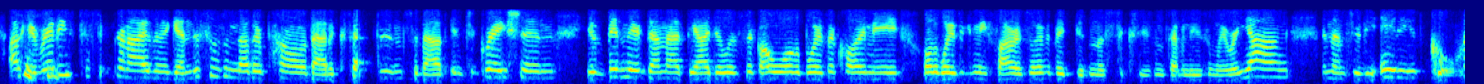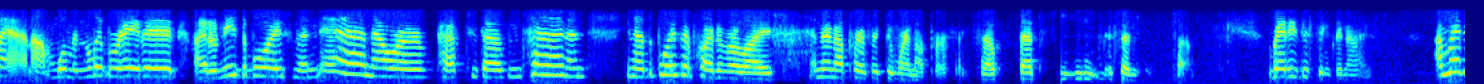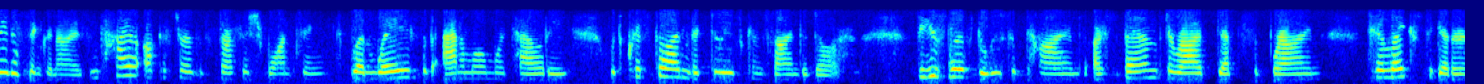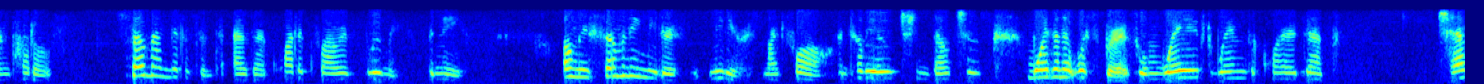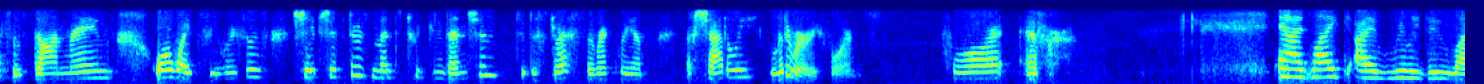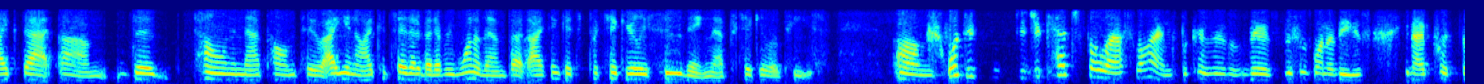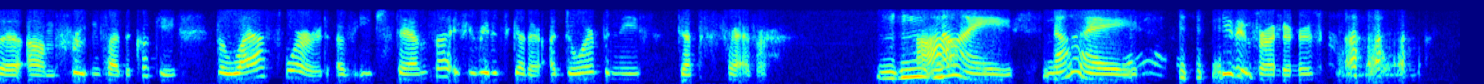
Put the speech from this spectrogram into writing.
Okay, ready to synchronize. And again, this is another poem about acceptance, about integration. You've been there, done that. The idealistic, oh, all the boys are calling me, all the boys are giving me flowers, whatever they did in the 60s and 70s when we were young. And then through the 80s, cool, man, I'm woman liberated. I don't need the boys. And then, yeah, now we're past 2010, and you know, the boys are part of our life, and they're not perfect, and we're not perfect. So that's essentially so. Ready to synchronize. I'm ready to synchronize entire orchestras of starfish wanting to blend waves of animal mortality with crystalline victories consigned to door. These live delusive times, our spans derived depths of brine, tear lakes together in puddles. so magnificent as their aquatic flowers blooming beneath. Only so many meters, meteors might fall until the ocean belches more than it whispers when waved winds acquire depth. Chances dawn rains or white seahorses, shapeshifters meant to convention to distress the requiem of shadowy literary forms. Forever. And I like, I really do like that um, the tone in that poem too. I, you know, I could say that about every one of them, but I think it's particularly soothing that particular piece. Um, well, did did you catch the last lines? Because there's, there's this is one of these. You know, I put the um, fruit inside the cookie. The last word of each stanza, if you read it together, a door beneath depth forever. Mhm. Ah. Nice. Nice. You do writers.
